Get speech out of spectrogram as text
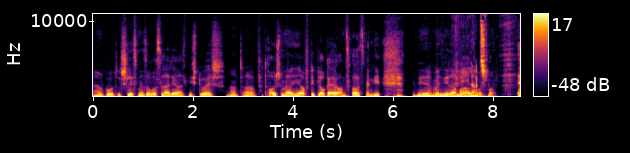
Ja gut, ich lese mir sowas leider halt nicht durch. Ja, da vertraue ich immer hier auf die Blogger und sowas, wenn die, wenn die, wenn die da mal so,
